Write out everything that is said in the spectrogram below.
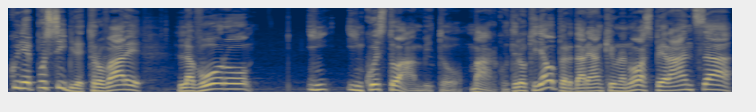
Quindi è possibile trovare lavoro in, in questo ambito, Marco? Te lo chiediamo per dare anche una nuova speranza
